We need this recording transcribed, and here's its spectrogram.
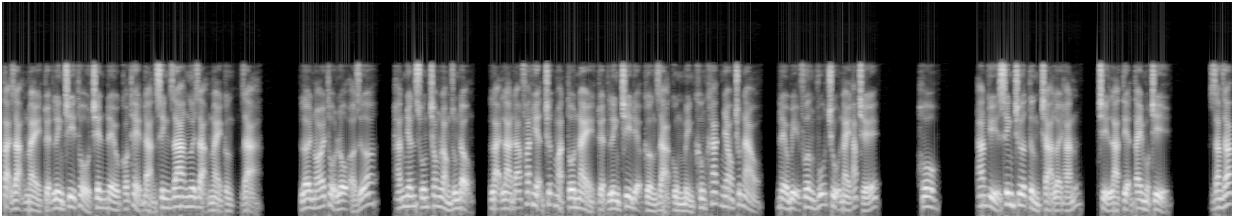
tại dạng này tuyệt linh chi thổ trên đều có thể đản sinh ra ngươi dạng này cực giả. Lời nói thổ lộ ở giữa, hắn nhấn xuống trong lòng rung động, lại là đã phát hiện trước mặt tôn này tuyệt linh chi địa cường giả cùng mình không khác nhau chút nào, đều bị phương vũ trụ này áp chế. Hô! An kỷ sinh chưa từng trả lời hắn, chỉ là tiện tay một chỉ. Giang giác.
